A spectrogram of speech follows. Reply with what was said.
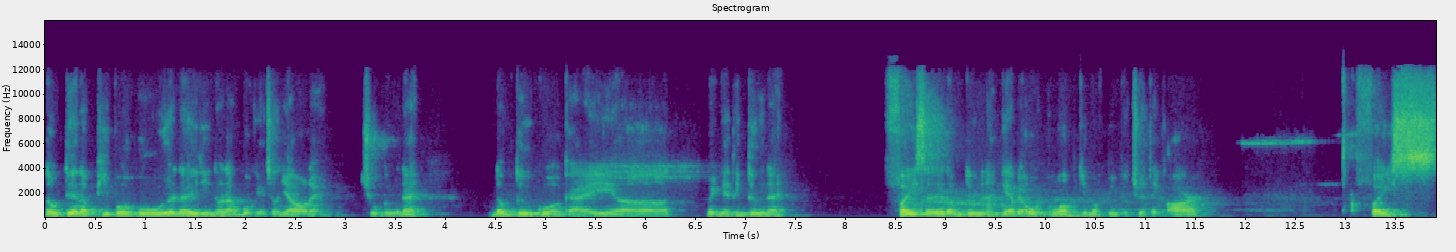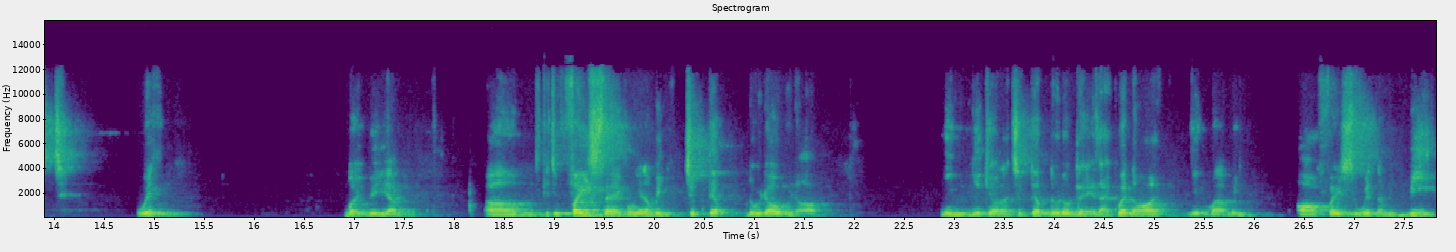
đầu tiên là people who ở đây thì nó đang bổ nghĩa cho nhau này chủ ngữ này động từ của cái ờ, uh, mệnh đề tính từ này face ở đây động từ này nghe về ổn đúng không? Nhưng mà mình phải chuyển thành are faced with. Bởi vì á um, cái chữ face này có nghĩa là mình trực tiếp đối đầu với nó. Mình như kiểu là trực tiếp đối đầu để giải quyết nó ấy. nhưng mà mình all face with là mình bị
